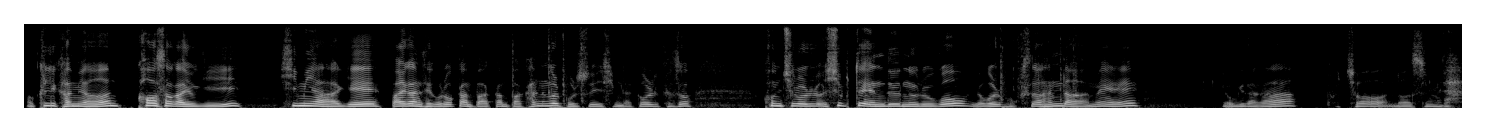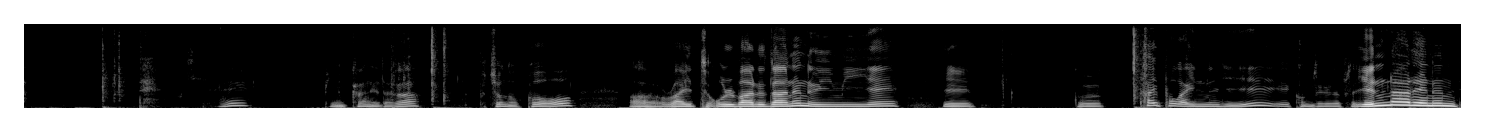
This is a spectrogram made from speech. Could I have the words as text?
어, 클릭하면 커서가 여기 희미하게 빨간색으로 깜빡깜빡 하는 걸 볼 수 있습니다. 그걸 그래서 control shift end 누르고 이걸 복사한 다음에 여기다가 붙여 넣습니다. 네, 여기에 빈칸에다가 붙여 놓고 어, right 올바르다는 의미의 예, 그 타이포가 있는지 검색을 해봅시다. 옛날에는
